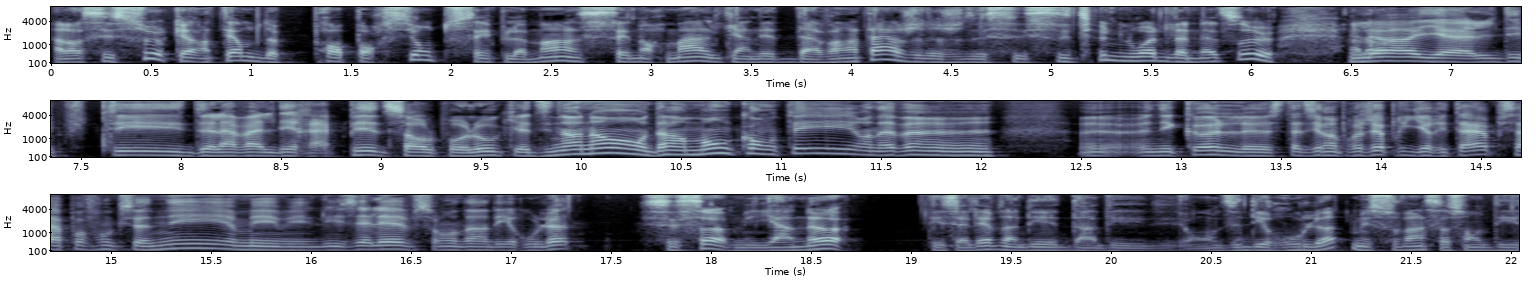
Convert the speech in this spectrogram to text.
Alors, c'est sûr qu'en termes de proportion, tout simplement, c'est normal qu'il y en ait davantage. c'est- une loi de la nature. Alors, Là, il y a le député de Laval des Rapides, Saul Polo, qui a dit non, non, dans mon comté, on avait un- un- une euh, c'est-à-dire un projet prioritaire, puis ça n'a pas fonctionné, mais, mais les élèves sont dans des roulottes. C'est ça, mais il y en a des élèves dans des, dans des, on dit des roulottes, mais souvent ce sont des,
